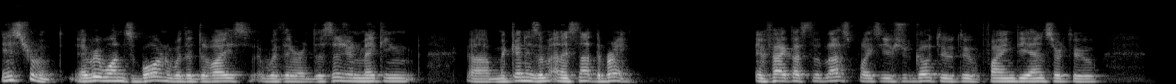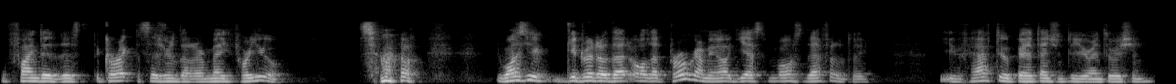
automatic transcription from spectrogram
instrument. Everyone's born with a device with their decision making uh, mechanism, and it's not the brain. In fact, that's the last place you should go to to find the answer to find the, the, the correct decisions that are made for you. So once you get rid of that all that programming out, yes, most definitely, you have to pay attention to your intuition.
